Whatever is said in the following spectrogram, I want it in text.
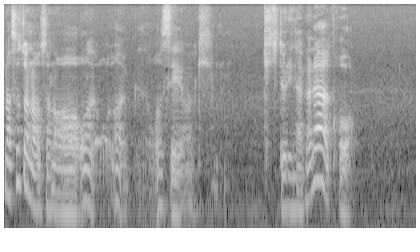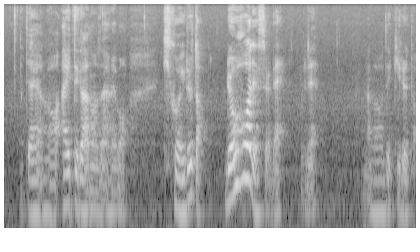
まあ外のその音声を聞き取りながらこうであの相手側の誰も聞こえると。両方ですよね。これね。あのできると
